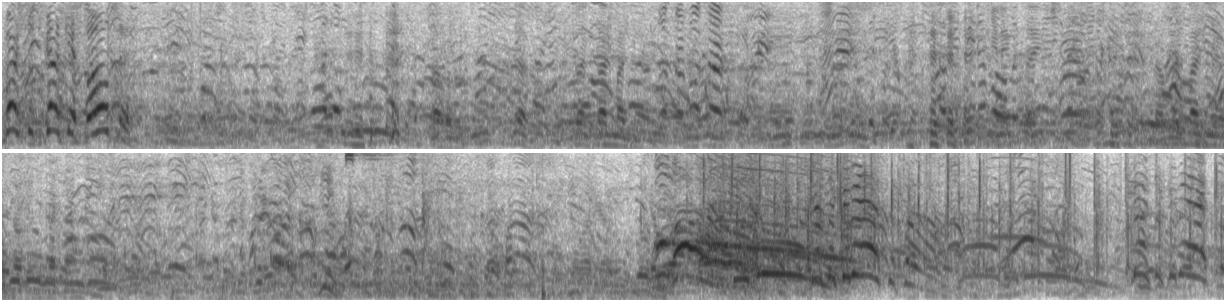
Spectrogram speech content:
vais tocar que é falta! Dá-lhe mais dinheiro. Dá-lhe mais dinheiro. Esquenta a cabeça, pá! A cabeça!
